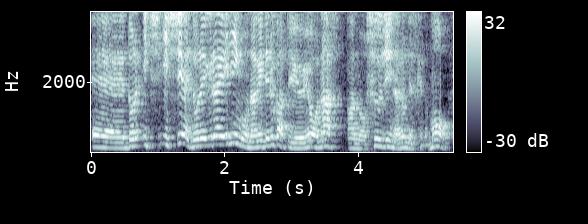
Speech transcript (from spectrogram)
えー、どれ1、1試合どれぐらいイニングを投げてるかというような、あの、数字になるんですけども、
